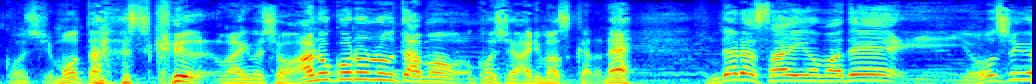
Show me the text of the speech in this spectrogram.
今週も楽しく参りましょう。あの頃の歌も今週ありますからね。だから最後までよろしく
